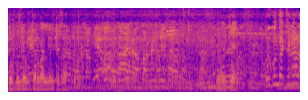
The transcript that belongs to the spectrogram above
దొబ్బులు దొబ్బుతారు వాళ్ళు ఇట్లా రా. ఓకే. ఉరుకుంది వచ్చినాడు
